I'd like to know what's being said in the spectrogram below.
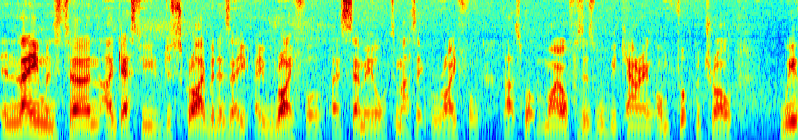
In layman's turn, I guess you describe it as a, a rifle, a semi-automatic rifle. That's what my officers will be carrying on foot patrol we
